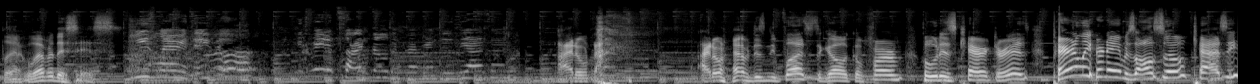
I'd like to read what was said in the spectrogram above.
playing whoever this is. He's Larry David. He created Seinfeld and Curb Enthusiasm. I don't. I don't have Disney Plus to go confirm who this character is. Apparently, her name is also Cassie,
